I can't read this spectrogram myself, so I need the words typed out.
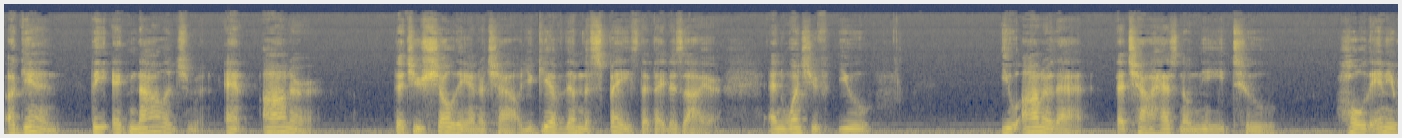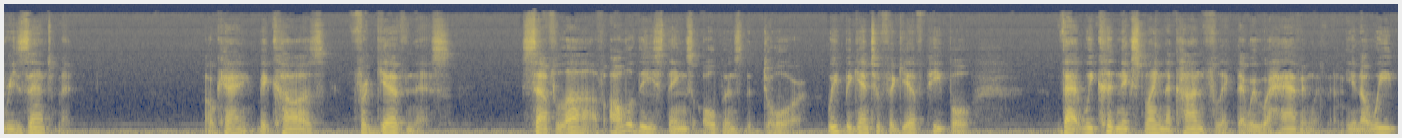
Again, the acknowledgement and honor that you show the inner child, you give them the space that they desire. And once you you you honor that, that child has no need to hold any resentment. Okay? Because forgiveness, self-love, all of these things opens the door. We begin to forgive people that we couldn't explain the conflict that we were having with them. You know, we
